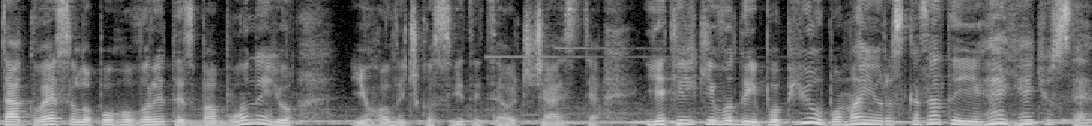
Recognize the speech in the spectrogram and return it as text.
Так весело поговорити з бабунею, його личко світиться від щастя. Я тільки води поп'ю, бо маю розказати їй геть-геть усе.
